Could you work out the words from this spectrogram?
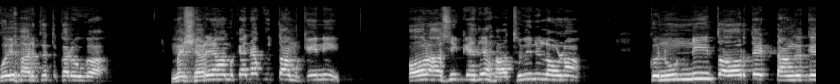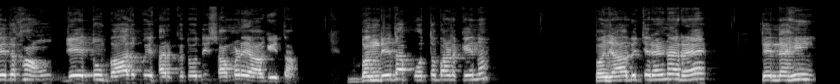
ਕੋਈ ਹਰਕਤ ਕਰੂਗਾ, ਮੈਂ ਸ਼ਰੇਆਮ ਕਹਿੰਦਾ ਕੋਈ ਧਮਕੀ ਨਹੀਂ। ਔਰ ਅਸੀਂ ਕਿਸੇ ਦੇ ਹੱਥ ਵੀ ਨਹੀਂ ਲਾਉਣਾ। ਕਾਨੂੰਨੀ ਤੌਰ ਤੇ ਟੰਗ ਕੇ ਦਿਖਾਉਂ, ਜੇ ਇਦੋਂ ਬਾਅਦ ਕੋਈ ਹਰਕਤ ਉਹਦੀ ਸਾਹਮਣੇ ਆ ਗਈ ਤਾਂ। ਬੰਦੇ ਦਾ ਪੁੱਤ ਬਣ ਕੇ ਨਾ ਪੰਜਾਬ ਵਿੱਚ ਰਹਿਣਾ ਰਹਿ ਤੇ ਨਹੀਂ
